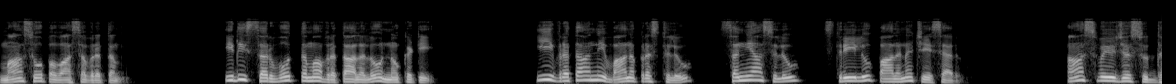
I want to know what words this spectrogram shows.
మాసోపవాస వ్రతం ఇది సర్వోత్తమ వ్రతాలలో నొకటి. ఈ వ్రతాన్ని వానప్రస్థులు సన్యాసులు స్త్రీలు పాలన చేశారు. ఆశ్వయుజ శుద్ధ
